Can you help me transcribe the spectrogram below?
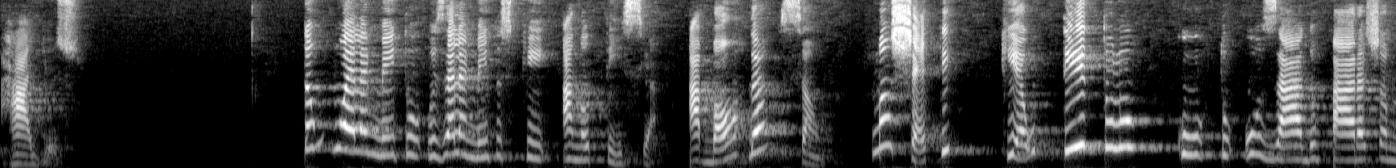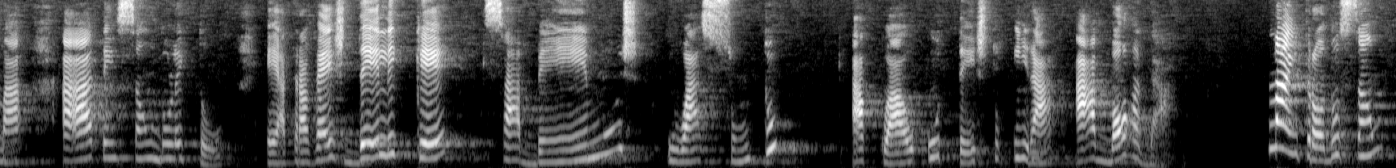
rádios. Então, elemento, os elementos que a notícia aborda são manchete, que é o título curto usado para chamar a atenção do leitor. É através dele que sabemos o assunto a qual o texto irá abordar. Na introdução,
